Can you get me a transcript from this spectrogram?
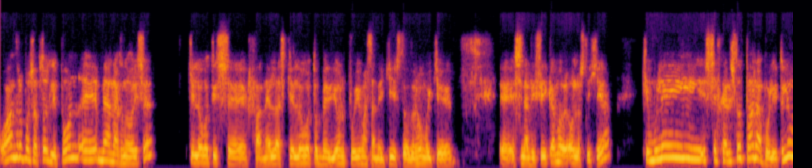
ο άνθρωπος αυτός λοιπόν ε, με αναγνώρισε και λόγω της ε, φανέλας και λόγω των παιδιών που ήμασταν εκεί στο δρόμο και ε, συναντηθήκαμε όλο στοιχεία και μου λέει σε ευχαριστώ πάρα πολύ. Του λέω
